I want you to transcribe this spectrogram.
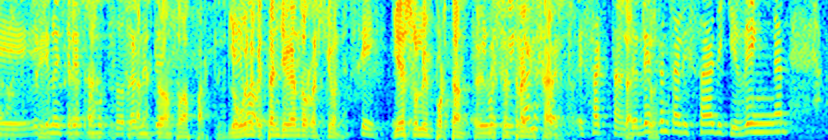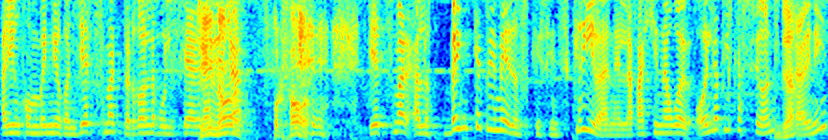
Sí, es que nos interesa han- mucho, Han realmente estado en todas partes. Lo bueno es que están llegando regiones. Sí. Y eso es lo importante, descentralizar. esfuerzo. Exactamente, Exacto. descentralizar y que vengan. Hay un convenio con JetSmart, perdón la publicidad Sí, no, acá. por favor. JetSmart, a los 20 primeros que se inscriban en la página web o en la aplicación ¿Ya? para venir,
